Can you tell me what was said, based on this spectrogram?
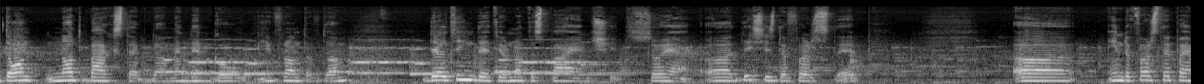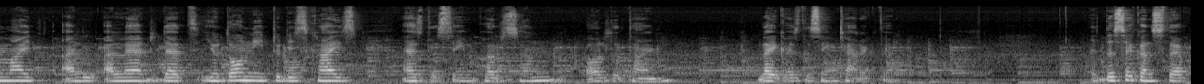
don't not backstab them and then go in front of them they'll think that you're not a spy and shit. So yeah uh, this is the first step. Uh, in the first step i might add that you don't need to disguise as the same person all the time like as the same character. The second step,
